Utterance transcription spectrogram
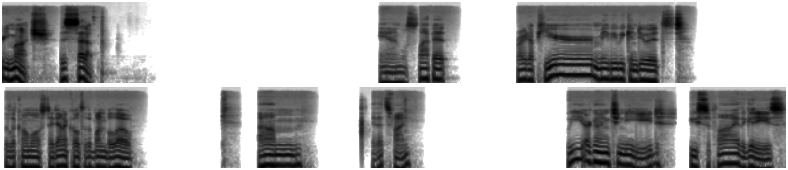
pretty much, this setup. And we'll slap it right up here. Maybe we can do it to look almost identical to the one below. Um, yeah, that's fine. We are going to need to supply the goodies.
